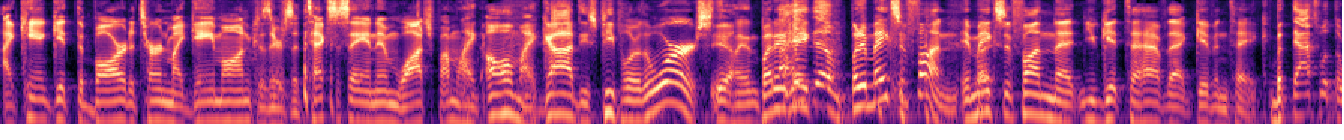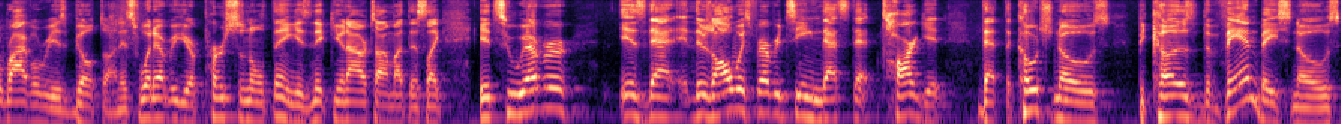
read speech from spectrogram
I can't get the bar to turn my game on because there's a Texas A&M watch. I'm like, oh my god, these people are the worst. Yeah. And- but it I makes them. but it makes it fun. It makes it fun that you get to have that give and take. But that's what the rivalry is built on. It's whatever your personal thing is. Nick, you and I were talking about this. Like, it's whoever is that. There's always for every team that's that target that the coach knows because the fan base knows.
